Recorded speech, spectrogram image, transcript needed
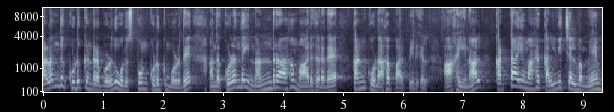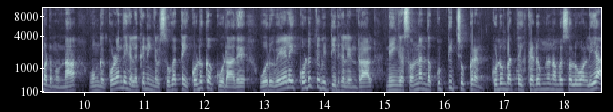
கலந்து கொடுக்கின்ற பொழுது ஒரு ஸ்பூன் கொடுக்கும் பொழுது அந்த குழந்தை நன்றாக மாறுகிறத கண்கூடாக பார்ப்பீர்கள். ஆகையினால் கட்டாயமாக கல்வி செல்வம் மேம்படணும்னா உங்கள் குழந்தைகளுக்கு நீங்கள் சுகத்தை கொடுக்கக்கூடாது ஒருவேளை கொடுத்து விட்டீர்கள் என்றால் நீங்கள் சொன்ன அந்த குட்டி சுக்கரன் குடும்பத்தை கெடும்னு நம்ம சொல்லுவோம் இல்லையா?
